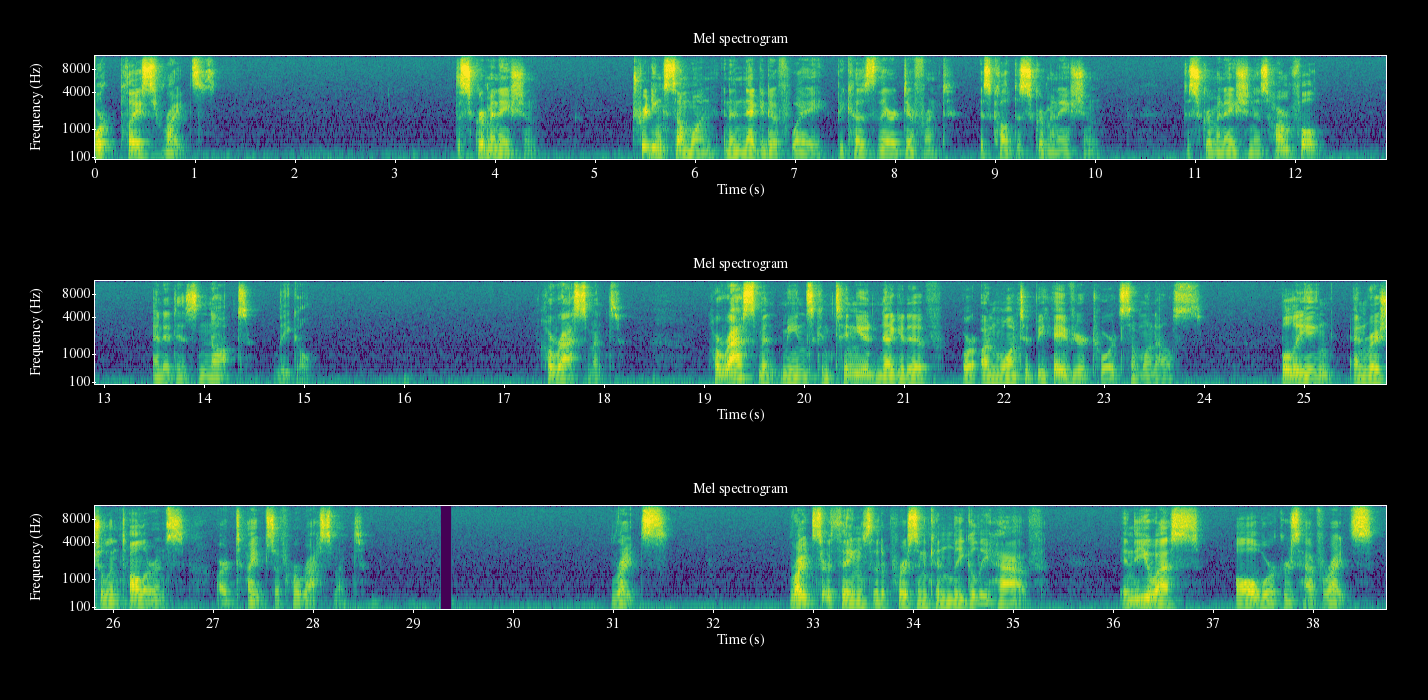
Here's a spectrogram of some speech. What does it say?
Workplace rights. Discrimination. Treating someone in a negative way because they are different is called discrimination. Discrimination is harmful and it is not legal. Harassment. Harassment means continued negative or unwanted behavior towards someone else. Bullying and racial intolerance are types of harassment. Rights. Rights are things that a person can legally have. In the U.S., all workers have rights.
